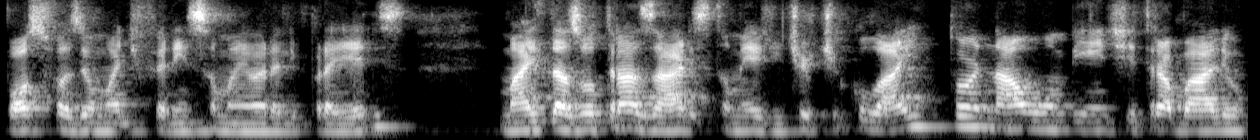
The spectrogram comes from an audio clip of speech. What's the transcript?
posso fazer uma diferença maior ali para eles, mas das outras áreas também, a gente articular e tornar o ambiente de trabalho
